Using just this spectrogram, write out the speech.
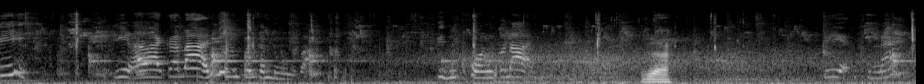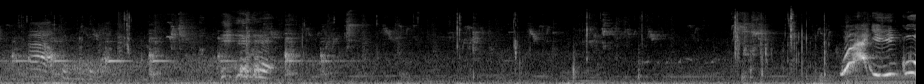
นี่ยกินอะไรก็ได้ที่มันเป็นกระดูกอะกินคนก็ได้เรือพี่กินไหมถ้าคนหนูอะว้ายอย่ายิงกู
